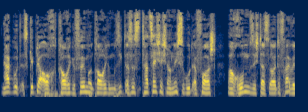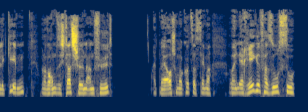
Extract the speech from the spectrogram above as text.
Na gut, es gibt ja auch traurige Filme und traurige Musik. Das ist tatsächlich noch nicht so gut erforscht, warum sich das Leute freiwillig geben oder warum sich das schön anfühlt. Hatten wir ja auch schon mal kurz das Thema. Aber in der Regel versuchst du,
